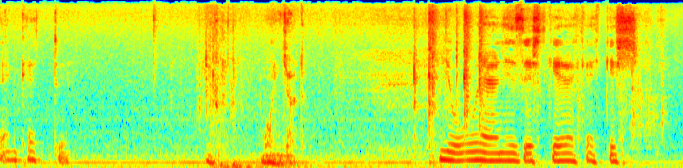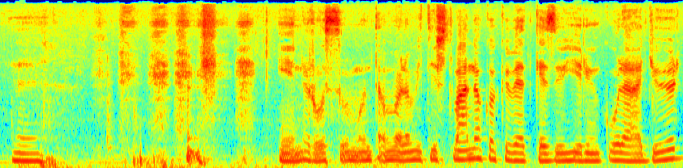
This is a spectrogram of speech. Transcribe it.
12. Mondjad. Jó, elnézést kérek egy kis... Én rosszul mondtam valamit Istvánnak. A következő hírünk Olá György,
